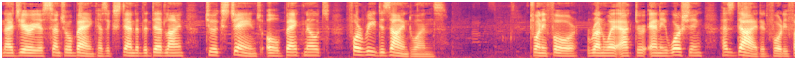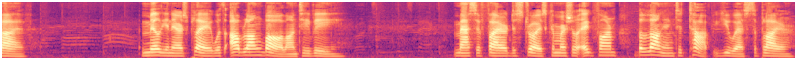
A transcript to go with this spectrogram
Nigeria's central bank has extended the deadline to exchange old banknotes for redesigned ones. 24. Runway actor Annie Wersching has died at 45. Millionaires play with oblong ball on TV. Massive fire destroys commercial egg farm belonging to top U.S. supplier.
